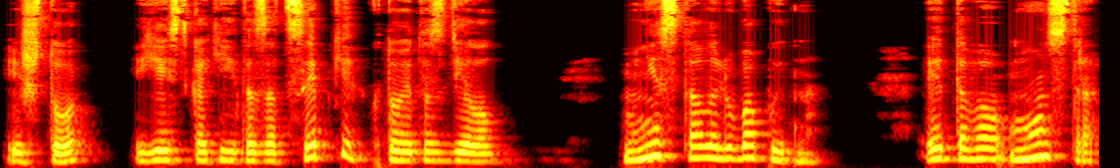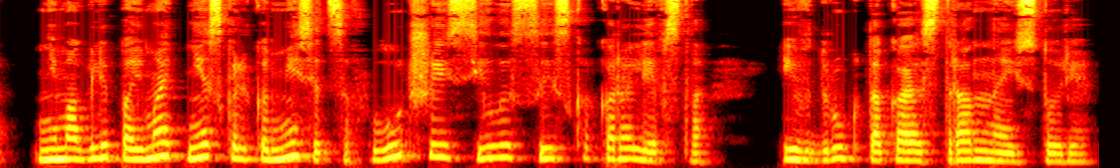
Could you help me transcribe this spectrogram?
И что, есть какие-то зацепки, кто это сделал? Мне стало любопытно. Этого монстра не могли поймать несколько месяцев лучшие силы сыска королевства. И вдруг такая странная история.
